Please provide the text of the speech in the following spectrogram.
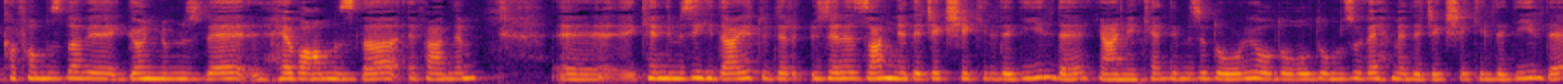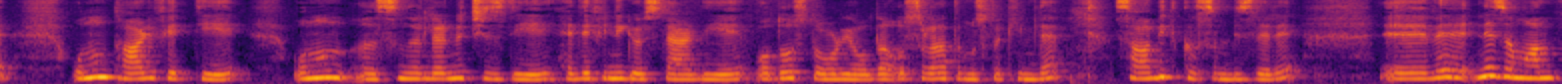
kafamızda ve gönlümüzde, hevamızda efendim kendimizi hidayet üzere zannedecek şekilde değil de yani kendimizi doğru yolda olduğumuzu vehmedecek şekilde değil de onun tarif ettiği, onun sınırlarını çizdiği, hedefini gösterdiği o dost doğru yolda, o sırat-ı mustakimde sabit kılsın bizleri. Ee, ve ne zaman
